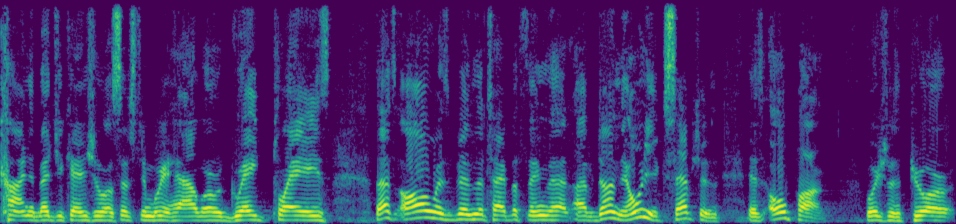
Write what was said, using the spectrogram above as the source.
kind of educational system we have or great plays? That's always been the type of thing that I've done. The only exception is OPAR, which was pure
